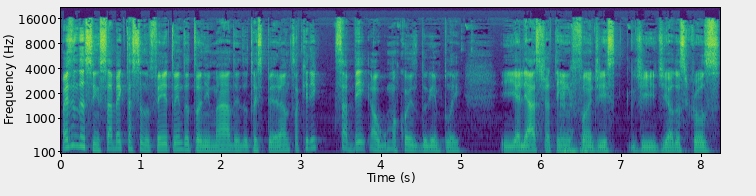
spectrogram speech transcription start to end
Mas ainda assim, saber que tá sendo feito, ainda tô animado, ainda tô esperando, só queria saber alguma coisa do gameplay. E aliás, já tem fã de, de, de Elder Scrolls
